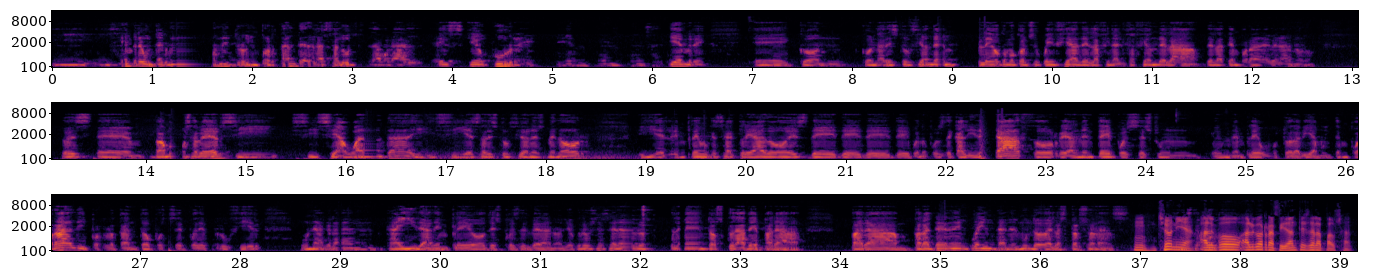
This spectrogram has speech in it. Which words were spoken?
Y, siempre un termómetro importante de la salud laboral es qué ocurre en, en septiembre eh, con, la destrucción de empleo como consecuencia de la finalización de la, de la temporada de verano. Entonces, eh, vamos a ver si, si se aguanta y si esa destrucción es menor y el empleo que se ha creado es de, de, bueno pues de calidad o realmente pues es un, un, empleo todavía muy temporal y por lo tanto pues se puede producir una gran caída de empleo después del verano. Yo creo que esos serán los elementos clave para, para, para tener en cuenta en el mundo de las personas. Mm, Sonia, este algo, algo rápido antes de la pausa.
